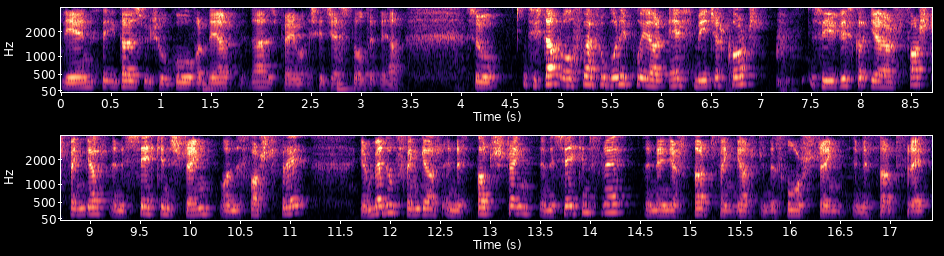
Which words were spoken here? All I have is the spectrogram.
the end that he does, which we'll go over there, but that's pretty much the gist of it there. So to start off with, we're going to play our F major chord. So you've just got your first finger in the second string on the first fret, your middle finger in the third string in the second fret, and then your third finger in the fourth string in the third fret.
